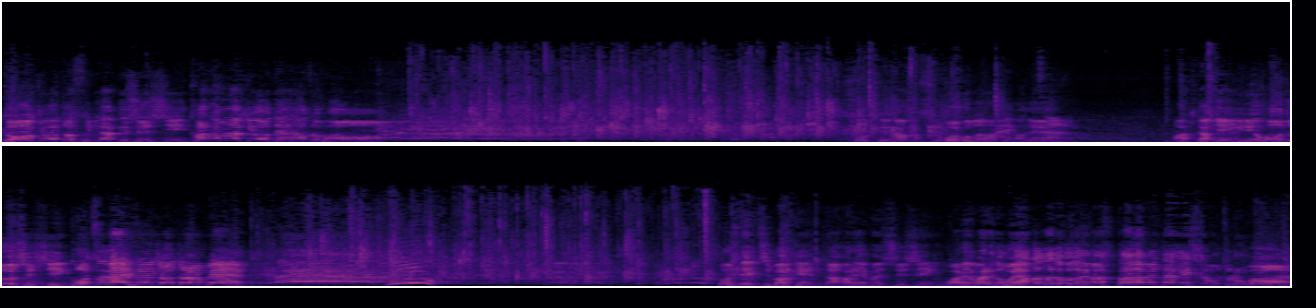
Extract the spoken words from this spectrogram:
東京都墨田区出身風間京店アートフォンそしてなんかすごいことになってたね秋田県由利本荘出身小津貝船長トランペット。そして千葉県流山出身我々の親方でございます田辺武史のトロンボーン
